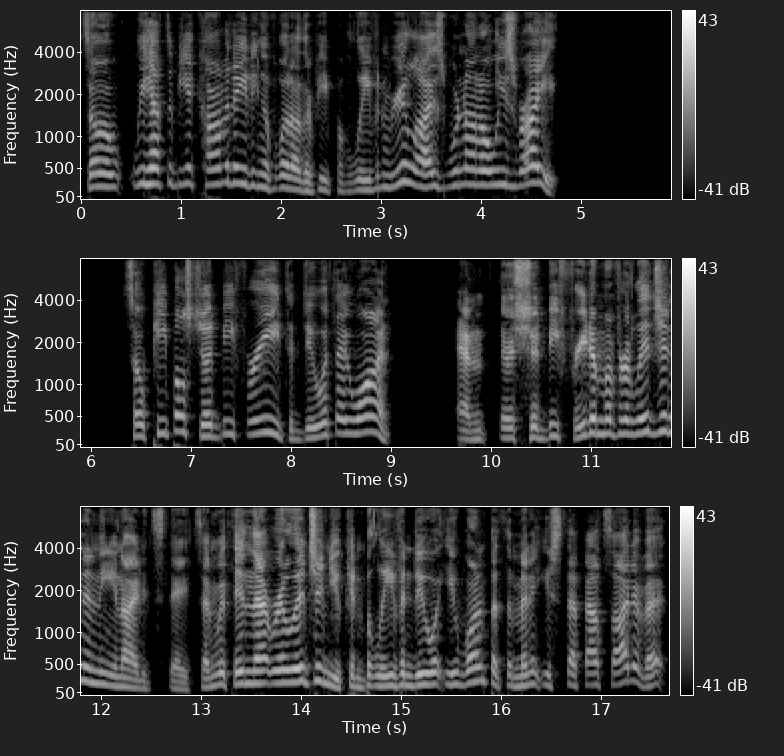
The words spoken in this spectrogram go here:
So we have to be accommodating of what other people believe and realize we're not always right. So people should be free to do what they want. And there should be freedom of religion in the United States. And within that religion, you can believe and do what you want. But the minute you step outside of it,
